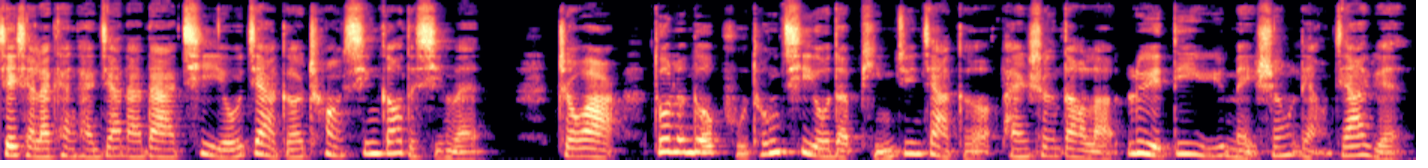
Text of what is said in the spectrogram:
接下来看看加拿大汽油价格创新高的新闻。周二，多伦多普通汽油的平均价格攀升到了略低于每升两加元，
